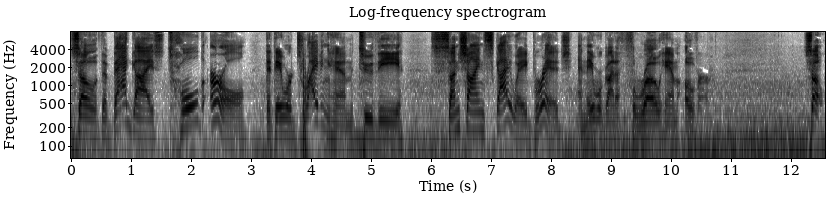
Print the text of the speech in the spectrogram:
So the bad guys told Earl that they were driving him to the Sunshine Skyway bridge and they were going to throw him over. So,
